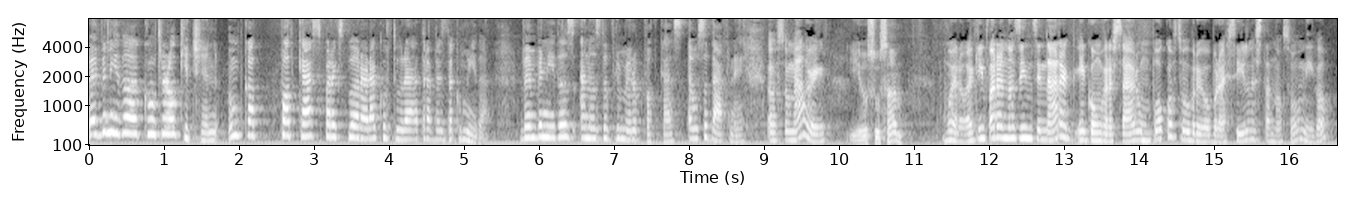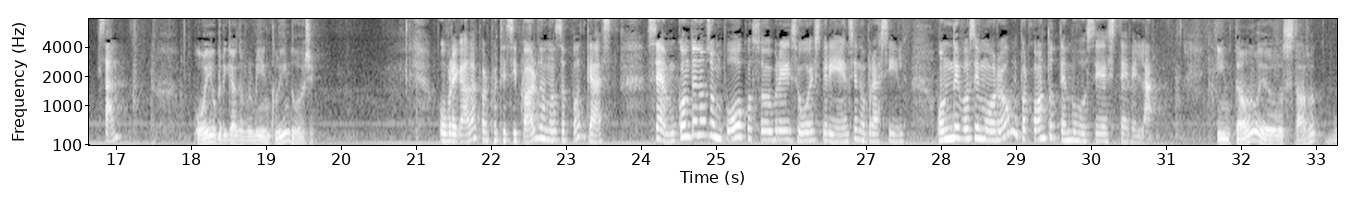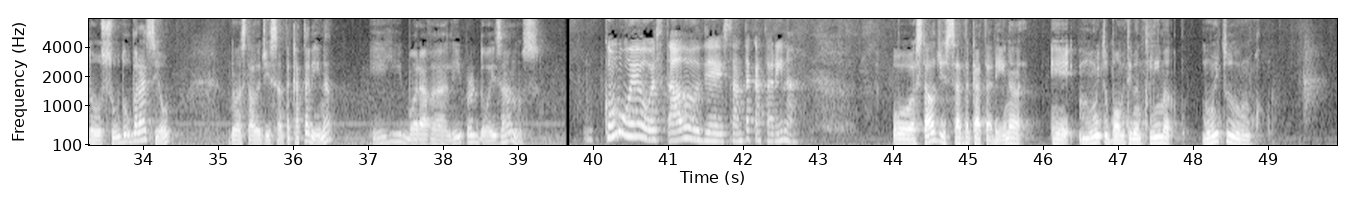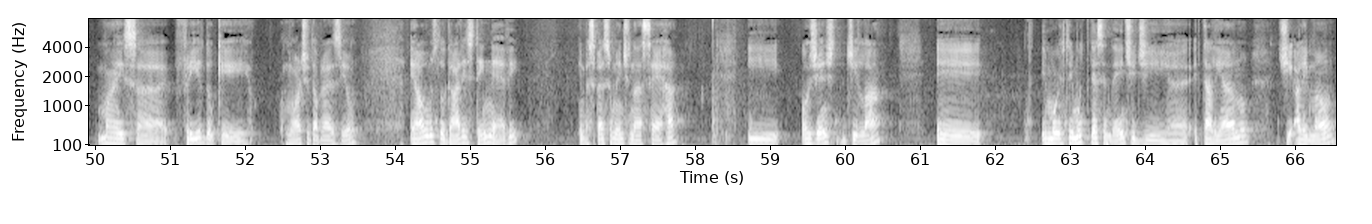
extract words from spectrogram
Bem-vindo a Cultural Kitchen, um podcast para explorar a cultura através da comida. Bem-vindos a nosso primeiro podcast. Eu sou Daphne. Eu sou Mallory. E eu sou Sam. Bueno, aqui para nos ensinar e conversar um pouco sobre o Brasil está nosso amigo Sam. Oi, obrigado por me incluindo hoje. Obrigada por participar do nosso podcast. Sam, conte-nos um pouco sobre sua experiência no Brasil. Onde você morou e por quanto tempo você esteve lá? Então, eu estava no sul do Brasil, no estado de Santa Catarina, e morava ali por dois anos. Como é o estado de Santa Catarina? O estado de Santa Catarina é muito bom, tem um clima muito mais ah, frio do que o norte do Brasil. Em alguns lugares tem neve, especialmente na serra, e a gente de lá é, é mu- tem muito descendente de ah, italiano, de alemão,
